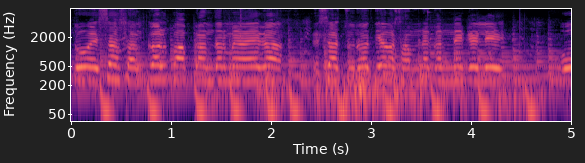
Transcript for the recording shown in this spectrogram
तो ऐसा संकल्प आपका अंदर में आएगा, ऐसा चुनौतियों का सामना करने के लिए वो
